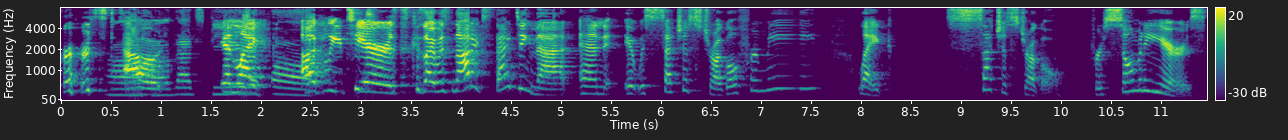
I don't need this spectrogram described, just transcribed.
burst oh, out that's beautiful. in like ugly tears because I was not expecting that. And it was such a struggle for me, like such a struggle for so many years.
